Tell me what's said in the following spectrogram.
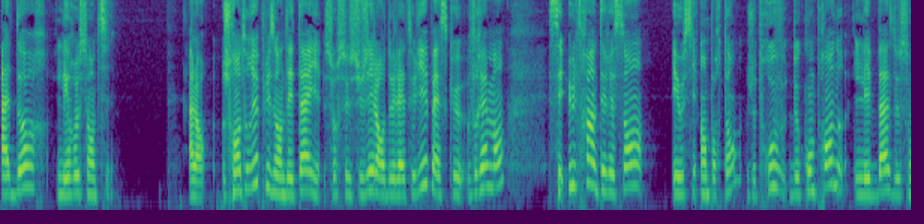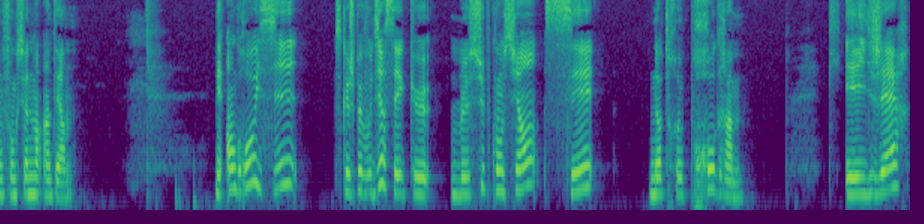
adore les ressentis. Alors, je rentrerai plus en détail sur ce sujet lors de l'atelier parce que vraiment, c'est ultra intéressant et aussi important, je trouve, de comprendre les bases de son fonctionnement interne. Mais en gros, ici, ce que je peux vous dire, c'est que le subconscient, c'est notre programme. Et il gère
